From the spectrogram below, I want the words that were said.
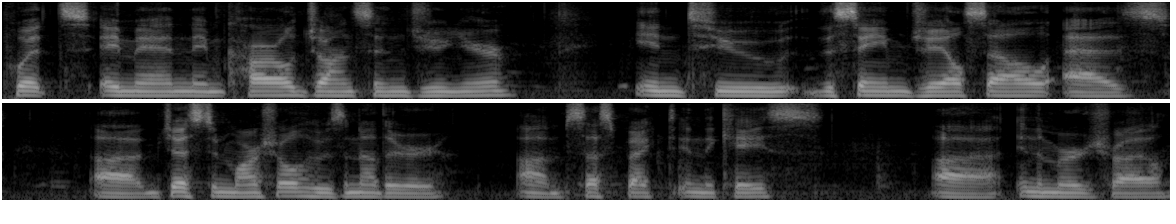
put a man named Carl Johnson Jr. into the same jail cell as uh, Justin Marshall, who's another um, suspect in the case uh, in the murder trial.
